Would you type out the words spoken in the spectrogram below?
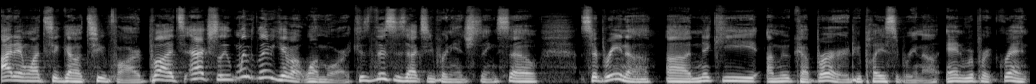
I didn't want to go too far, but actually, let, let me give out one more because this is actually pretty interesting. So Sabrina, uh, Nikki Amuka Bird, who plays Sabrina, and Rupert Grint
